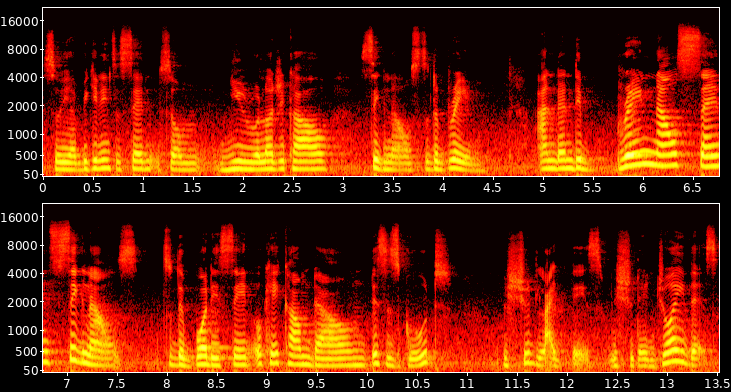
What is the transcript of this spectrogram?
So you're beginning to send some neurological signals to the brain. And then the brain now sends signals to the body saying, okay, calm down, this is good. We should like this, we should enjoy this.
